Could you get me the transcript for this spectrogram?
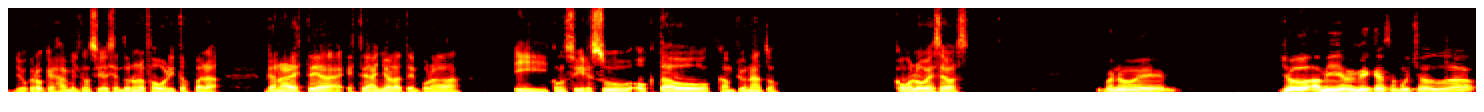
yo creo que Hamilton sigue siendo uno de los favoritos para ganar este, este año la temporada y conseguir su octavo campeonato. ¿Cómo lo ves, Sebas? Bueno, eh, yo a mí, a mí me causa mucha duda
